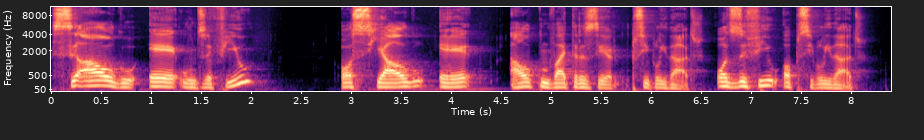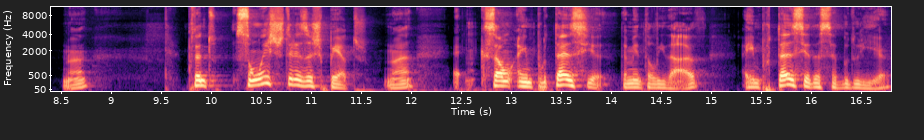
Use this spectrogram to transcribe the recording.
se algo é um desafio ou se algo é algo que me vai trazer possibilidades. Ou desafio ou possibilidades. Não é? Portanto, são estes três aspectos não é? que são a importância da mentalidade, a importância da sabedoria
